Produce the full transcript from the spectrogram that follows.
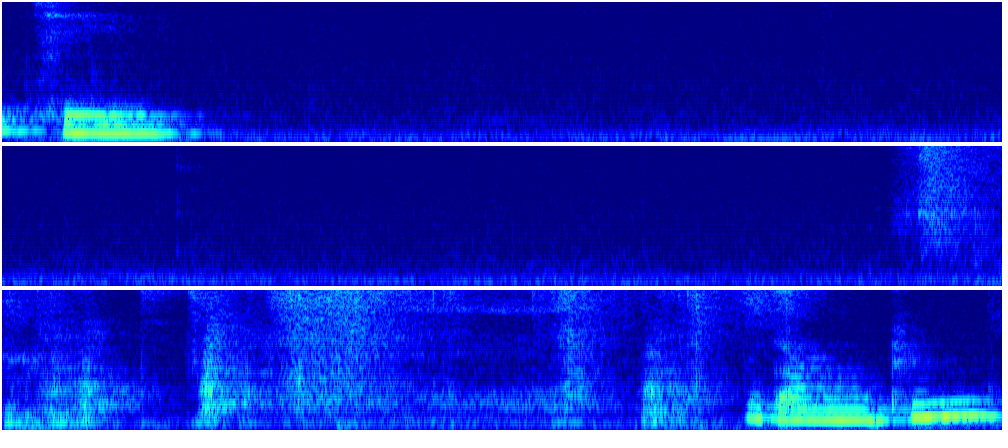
옳지 무덤분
